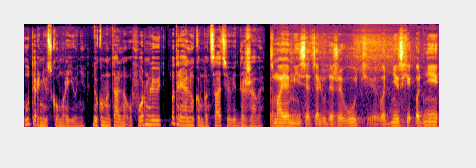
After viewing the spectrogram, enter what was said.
у Тернівському районі документально оформлюють матеріальну компенсацію від держави. З мая місяця люди живуть. Одні з одні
